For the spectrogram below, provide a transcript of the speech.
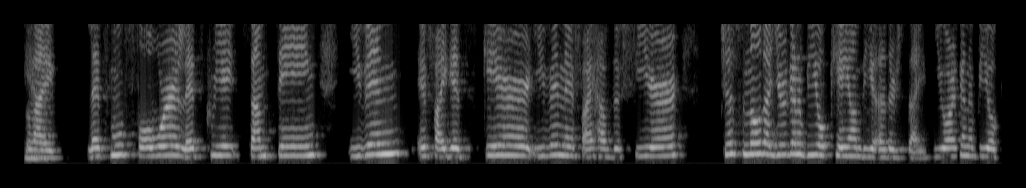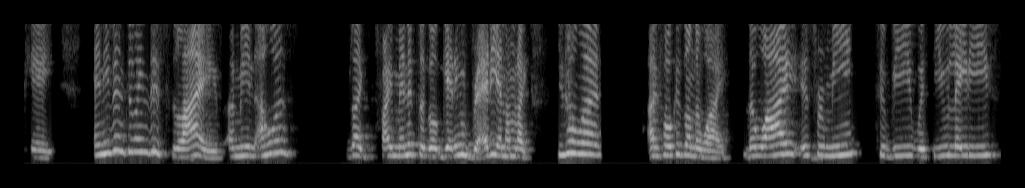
Yeah. like let's move forward let's create something. Even if i get scared even if i have the fear just know that you're going to be okay on the other side. You are going to be okay. And even doing this live i mean i was like five minutes ago getting ready and i'm like you know what? I focus on the why. The why is for me to be with you ladies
